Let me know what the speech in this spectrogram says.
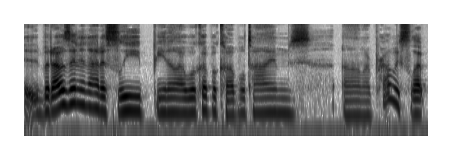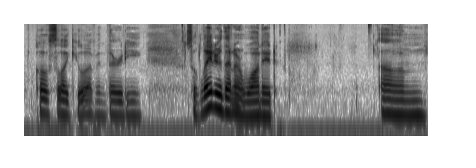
but I was in and out of sleep. You know, I woke up a couple times. Um, I probably slept close to like eleven thirty, so later than I wanted. Um,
